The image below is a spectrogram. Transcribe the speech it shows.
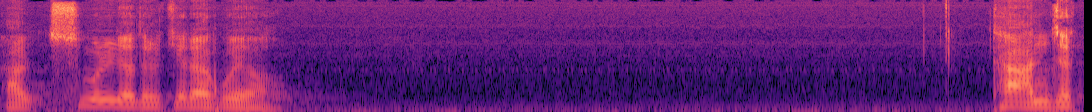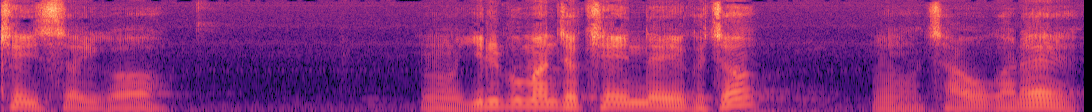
아, 28개라고요. 다 안 적혀 있어, 이거. 어, 일부만 적혀 있네요. 그죠? 어, 좌우간에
